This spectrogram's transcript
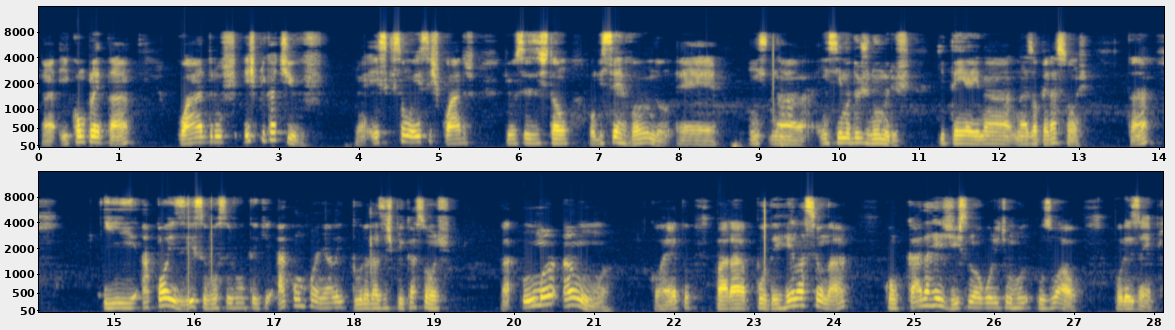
tá? e completar quadros explicativos. Né? Que são esses quadros que vocês estão observando é, em, na, em cima dos números que tem aí na, nas operações. Tá? E após isso, vocês vão ter que acompanhar a leitura das explicações, tá? uma a uma correto? Para poder relacionar com cada registro no algoritmo usual. Por exemplo,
